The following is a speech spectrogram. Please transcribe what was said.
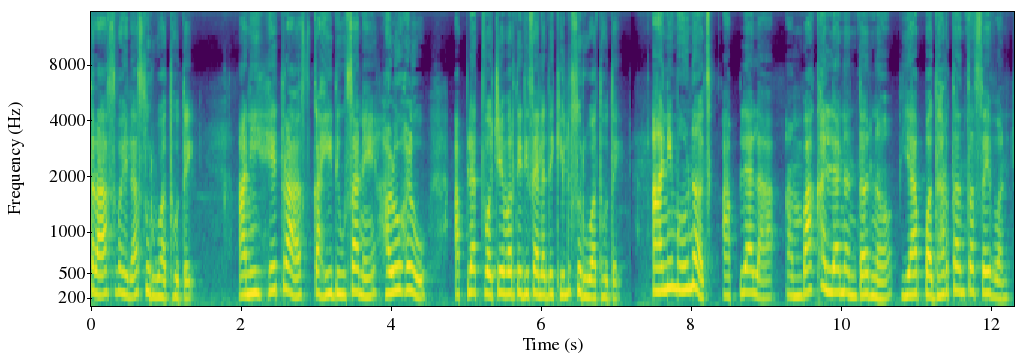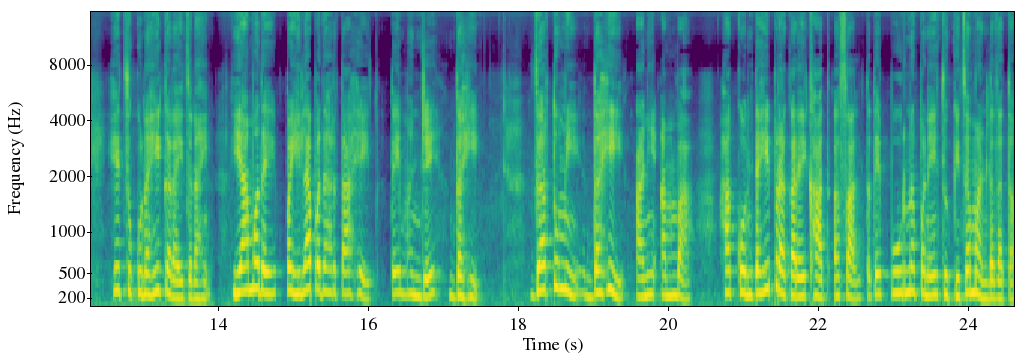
त्रास व्हायला सुरुवात होते. आणि हे त्रास काही दिवसाने हळूहळू आपल्या त्वचेवरती दिसायला देखील सुरुवात होते. आणि म्हणूनच आपल्याला आंबा खाल्ल्यानंतरनं या पदार्थांचं सेवन हे चुकूनही करायचं नाही. यामध्ये पहिला पदार्थ आहेत ते म्हणजे दही. जर तुम्ही दही आणि आंबा हा कोणत्याही प्रकारे खात असाल तर ते पूर्णपणे चुकीचं मानलं जातं.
